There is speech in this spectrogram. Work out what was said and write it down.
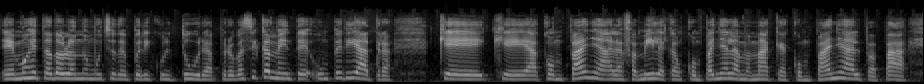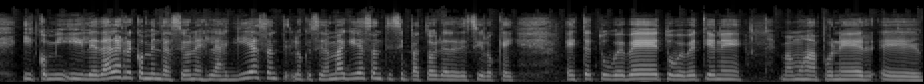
hemos estado hablando mucho de pericultura, pero básicamente un pediatra que, que acompaña a la familia, que acompaña a la mamá, que acompaña al papá y, le da las recomendaciones, las guías, lo que se llama guías anticipatorias de decir, ok, este es tu bebé, tu bebé tiene, vamos a poner... eh,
